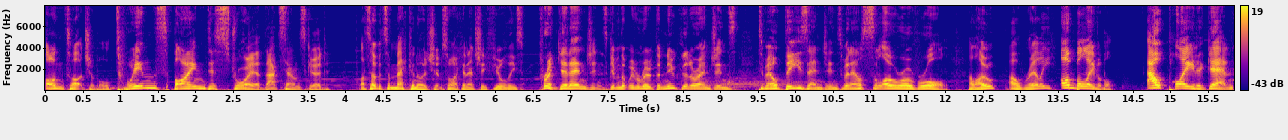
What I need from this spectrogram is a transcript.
untouchable. Twin Spine Destroyer. That sounds good. Let's hope it's a mechanoid ship so I can actually fuel these freaking engines, given that we removed the nuclear engines to build these engines, we're now slower overall. Hello? Oh, really? Unbelievable. Outplayed again.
